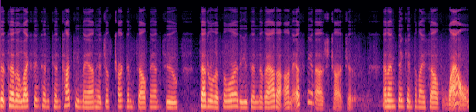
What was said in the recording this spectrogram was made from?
that said a Lexington, Kentucky man had just turned himself in to federal authorities in Nevada on espionage charges. And I'm thinking to myself, wow,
